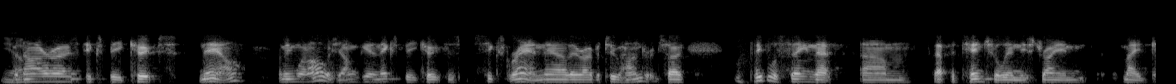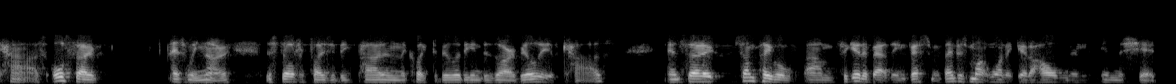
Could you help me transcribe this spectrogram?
Yep. XB Coupes. Now, I mean, when I was young, get an XB Coupe for six grand. Now they're over 200. So people are seeing that um, that potential in the Australian-made cars. Also, as we know, nostalgia plays a big part in the collectability and desirability of cars. And so some people um, forget about the investment. They just might want to get a hold in, in the shed.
